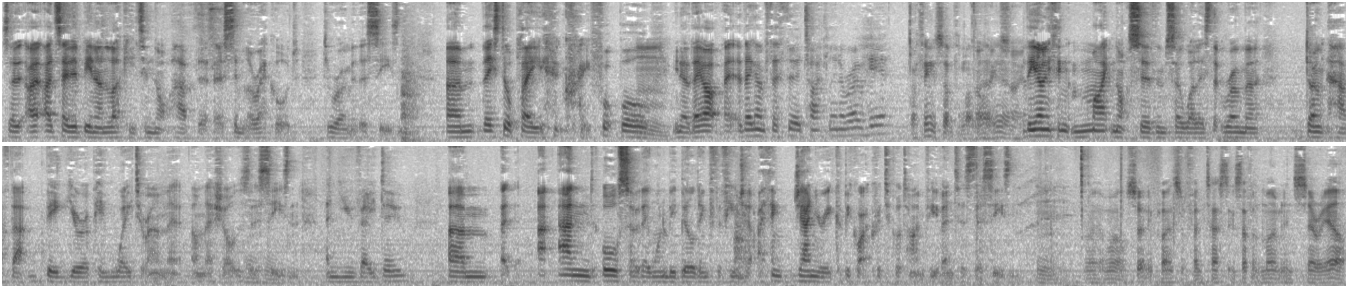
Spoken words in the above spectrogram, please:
So I, I'd say they've been unlucky to not have the, a similar record to Roma this season. Um, they still play great football. Mm. You know, they are. Are they going for their third title in a row here? I think something like I that, think yeah. so. The only thing that might not serve them so well is that Roma don't have that big European weight around their on their shoulders this Mhm. season, and Juve do. Um, and also, they want to be building for the future. I think January could be quite a critical time for Juventus this season. Mm, uh, well, certainly playing some fantastic stuff at the moment in Serie A.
